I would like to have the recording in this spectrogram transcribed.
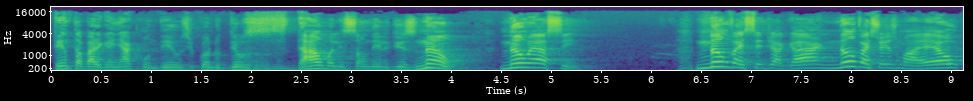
tenta barganhar com Deus e quando Deus dá uma lição dele, diz: Não, não é assim. Não vai ser de Agar, não vai ser Ismael,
